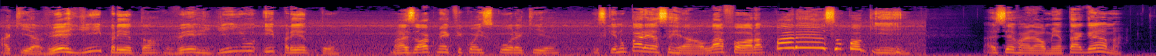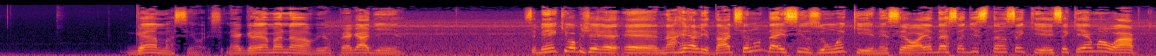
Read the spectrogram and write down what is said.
Aqui, ó. Verdinho e preto, ó. Verdinho e preto. Mas ó como é que ficou escuro aqui, ó. Isso aqui não parece real. Lá fora parece um pouquinho. Aí você vai lá, aumenta a gama. Gama, senhores. Não é grama não, viu? Pegadinha. Se bem que é, é, na realidade você não dá esse zoom aqui, né? Você olha dessa distância aqui. Isso aqui é mau hábito.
